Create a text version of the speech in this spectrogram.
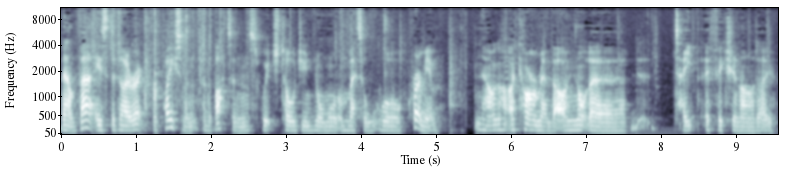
Now that is the direct replacement for the buttons which told you normal or metal or chromium. Now I can't remember, I'm not a tape aficionado,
